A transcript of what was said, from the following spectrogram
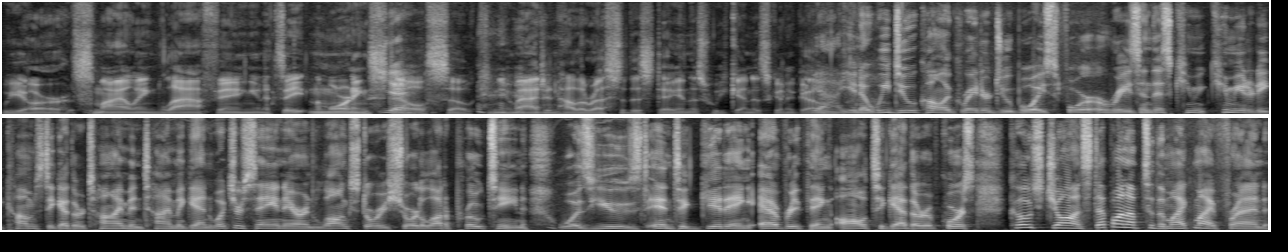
we are smiling, laughing, and it's eight in the morning still. Yeah. So can you imagine how the rest of this day and this weekend is going to go? Yeah, you know, we do call it Greater DuBois for a reason. This com- community comes together time and time again. What you're saying, Aaron, long story short, a lot of protein was used into getting everything all together. Of course, Coach John, step on up to the mic, my friend.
